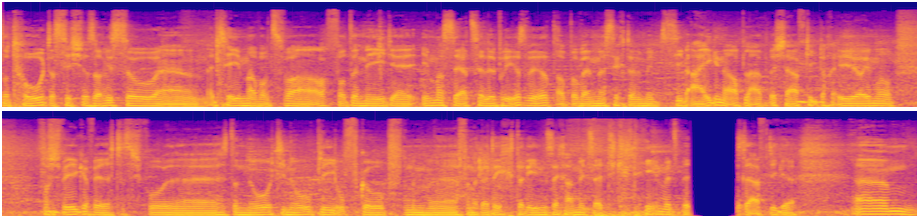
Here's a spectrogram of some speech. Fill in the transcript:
den Tod. Das ist ja sowieso äh, ein Thema, das zwar von den Medien immer sehr zelebriert wird, aber wenn man sich dann mit seinem eigenen Ableben beschäftigt, mhm. doch eher immer verschwiegen wird. Das ist wohl äh, der no die noble Aufgabe von, einem, äh, von einer Dichterin, sich auch mit solchen Themen zu beschäftigen. Ähm,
